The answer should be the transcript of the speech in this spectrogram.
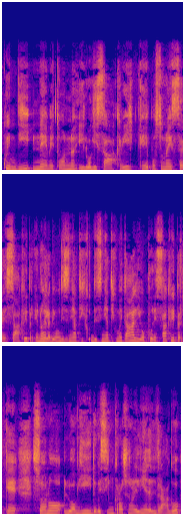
Quindi Nemeton, i luoghi sacri, che possono essere sacri perché noi li abbiamo disegnati, disegnati, come tali, oppure sacri perché sono luoghi dove si incrociano le linee del drago,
